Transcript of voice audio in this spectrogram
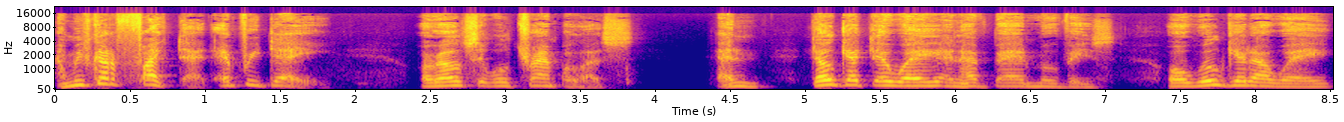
And we've got to fight that every day, or else it will trample us. And they'll get their way and have bad movies, or we'll get our way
